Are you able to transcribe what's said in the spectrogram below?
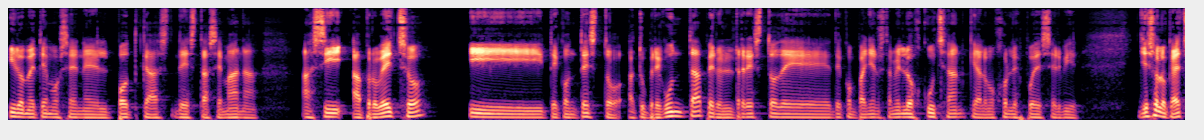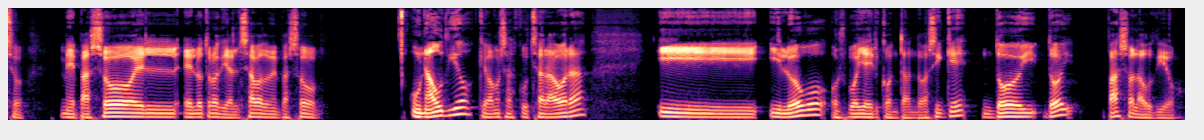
y lo metemos en el podcast de esta semana. Así aprovecho y te contesto a tu pregunta, pero el resto de, de, compañeros también lo escuchan, que a lo mejor les puede servir. Y eso es lo que ha hecho. Me pasó el, el otro día, el sábado, me pasó un audio que vamos a escuchar ahora y, y luego os voy a ir contando. Así que doy, doy paso al audio.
